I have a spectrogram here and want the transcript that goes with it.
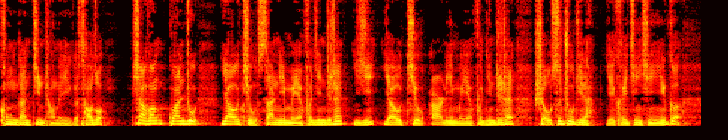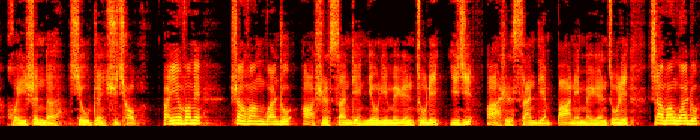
空单进场的一个操作，下方关注幺九三零美元附近支撑以及幺九二零美元附近支撑，首次触及呢，也可以进行一个回升的修正需求。白银方面，上方关注二十三点六零美元阻力以及二十三点八零美元阻力，下方关注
